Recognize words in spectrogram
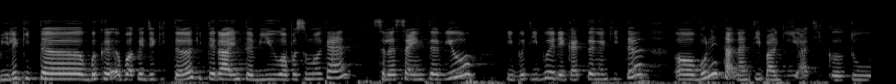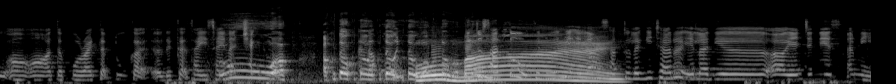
bila kita buat kerja kita, kita dah interview apa semua kan. Selesai interview, tiba-tiba dia kata dengan kita, uh, boleh tak nanti bagi artikel tu uh, uh, ataupun write up tu kat uh, dekat saya. Saya nak check Oh, dulu. aku, aku tahu, aku tahu, aku tahu, aku tahu. Oh, aku tahu, aku tahu. Itu my. satu. Keduanya ialah satu lagi cara ialah dia uh, yang jenis uh, ni,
